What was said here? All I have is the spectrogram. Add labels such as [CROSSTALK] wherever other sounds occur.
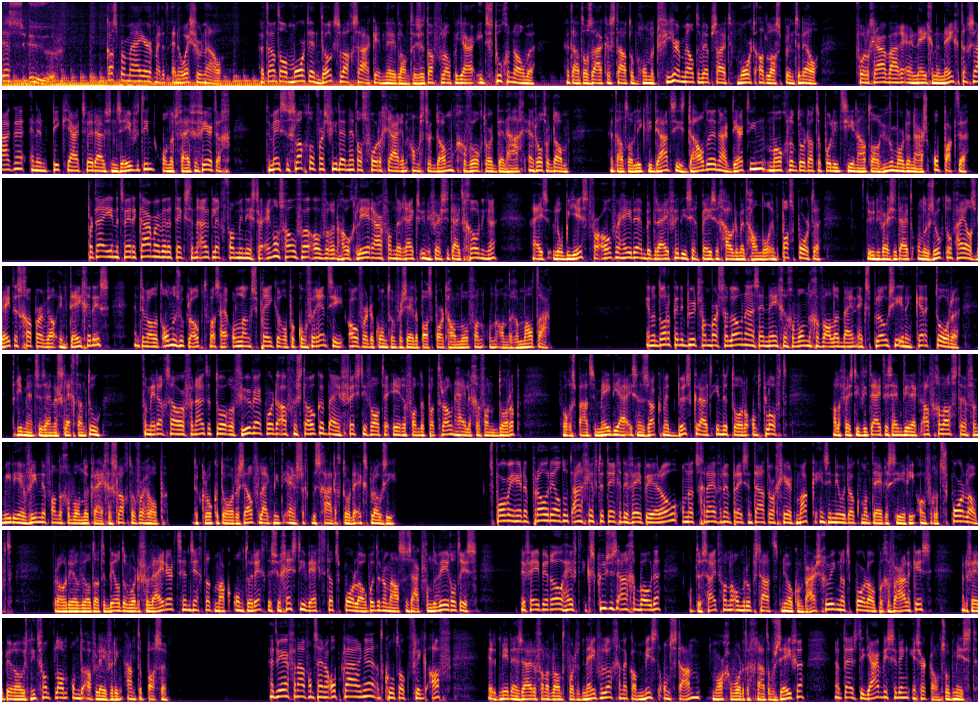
Zes uur. Kasper Meijer met het NOS-journaal. Het aantal moord- en doodslagzaken in Nederland is het afgelopen jaar iets toegenomen. Het aantal zaken staat op 104, meldt de website moordatlas.nl. Vorig jaar waren er 99 zaken en in piekjaar 2017 145. De meeste slachtoffers vielen net als vorig jaar in Amsterdam... gevolgd door Den Haag en Rotterdam. Het aantal liquidaties daalde naar 13... mogelijk doordat de politie een aantal huurmoordenaars oppakte. Partijen in de Tweede Kamer willen tekst en uitleg van minister Engelshoven... over een hoogleraar van de Rijksuniversiteit Groningen. Hij is lobbyist voor overheden en bedrijven... die zich bezighouden met handel in paspoorten. De universiteit onderzoekt of hij als wetenschapper wel integer is... en terwijl het onderzoek loopt was hij onlangs spreker op een conferentie... over de controversiële paspoorthandel van onder andere Malta. In een dorp in de buurt van Barcelona zijn negen gewonden gevallen... bij een explosie in een kerktoren. Drie mensen zijn er slecht aan toe. Vanmiddag zou er vanuit de toren vuurwerk worden afgestoken... bij een festival ter ere van de patroonheilige van het dorp. Volgens Spaanse media is een zak met buskruid in de toren ontploft... Alle festiviteiten zijn direct afgelast... en familie en vrienden van de gewonden krijgen slachtofferhulp. De klokkentoren zelf lijkt niet ernstig beschadigd door de explosie. Spoorbeheerder ProRail doet aangifte tegen de VPRO... omdat schrijver en presentator Geert Mak... in zijn nieuwe documentaire serie over het spoor loopt. ProRail wil dat de beelden worden verwijderd... en zegt dat Mak onterecht de suggestie wekt... dat spoorlopen de normaalste zaak van de wereld is... De VPRO heeft excuses aangeboden. Op de site van de omroep staat nu ook een waarschuwing dat spoorlopen gevaarlijk is. Maar de VPRO is niet van plan om de aflevering aan te passen. Het weer. Vanavond zijn er opklaringen. Het koelt ook flink af. In het midden en zuiden van het land wordt het nevelig en er kan mist ontstaan. Morgen wordt het een graad of 7. En ook tijdens de jaarwisseling is er kans op mist.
